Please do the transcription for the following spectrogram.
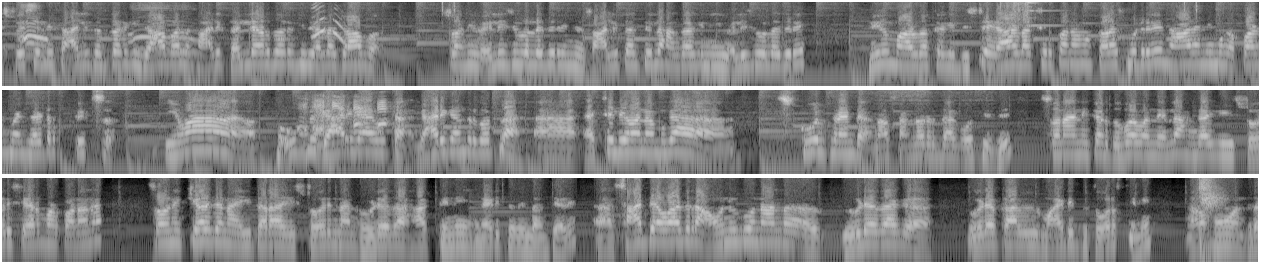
ಎಸ್ಪೆಷಲಿ ಸಾಲಿ ಕಲ್ತವ್ರಿಗೆ ಜಾಬ್ ಅಲ್ಲ, ಸಾಲಿ ಕಲ್ಯಾರ್ದವ್ರಿಗೆ ಇದೆಲ್ಲ ಜಾಬ್ ಸೊ ನೀವ್ ಎಲಿಜಿಬಲ್ ಇದೀರಿ. ನೀವು ಸಾಲಿ ಕಲ್ತಿಲ್ಲ, ಹಂಗಾಗಿ ನೀವು ಎಲಿಜಿಬಲ್ ಇದ್ರಿ. ನೀವು ಮಾಡ್ಬೇಕಾಗಿದ್ದಿಷ್ಟೇ. ಎರಡ್ ಲಕ್ಷ ರೂಪಾಯಿ ನಮ್ಗೆ ಕಳಿಸ್ಬಿಡ್ರಿ. ನಾಳೆ ನಿಮ್ಗೆ ಅಪಾಯಿಂಟ್ಮೆಂಟ್ ಲೆಟರ್ ಫಿಕ್ಸ್ ಇವ ಒಬ್ಬ ಗಾರಿಗೆ ಆಗ್ಬಿಟ್ಟ. ಗಾರಿಗೆ ಅಂದ್ರೆ ಗೊತ್ತಾ? ಆಕ್ಚುಲಿ ಇವ ನಮ್ಗ ಸ್ಕೂಲ್ ಫ್ರೆಂಡ್ ನಾವ್ ಸಣ್ಣವ್ರಿದ್ದಾಗ ಓದ್ತಿದ್ವಿ. ಸೊ ನಾನು ಈ ಕಡೆ ದುಬೈ ಬಂದಿಲ್ಲ, ಹಂಗಾಗಿ ಈ ಸ್ಟೋರಿ ಶೇರ್ ಮಾಡ್ಕೊಳೋಣ ಸೊ ಅವ್ನಿಗೆ ಕೇಳಿದೆ ಈ ತರ ಈ ಸ್ಟೋರಿ ನಾನು ವಿಡಿಯೋದಾಗ ಹಾಕ್ತೀನಿ, ನಡೀತದಿಲ್ಲ ಅಂತ ಹೇಳಿ ಸಾಧ್ಯವಾದ್ರೆ ಅವನಿಗೂ ನಾನು ವಿಡಿಯೋದಾಗ ವಿಡಿಯೋ ಕಾಲ್ ಮಾಡಿದ್ದು ತೋರಿಸ್ತೀನಿ. ನಾವು ಹ್ಞೂ ಅಂದ್ರ.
